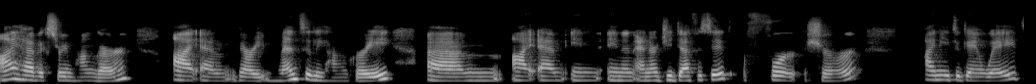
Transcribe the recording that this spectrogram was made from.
I have extreme hunger. I am very mentally hungry. Um, i am in in an energy deficit for sure I need to gain weight.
